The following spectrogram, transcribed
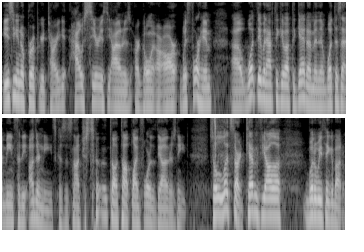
Is he an appropriate target? How serious the Islanders are going are, are with for him? Uh, what they would have to give up to get him, and then what does that mean for the other needs? Because it's not just top, top line four that the Islanders need. So let's start. Kevin Fiala. What do we think about him?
